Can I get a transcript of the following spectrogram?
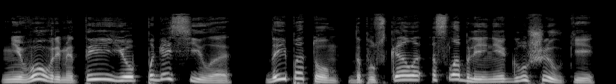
не вовремя ты ее погасила да и потом допускала ослабление глушилки.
